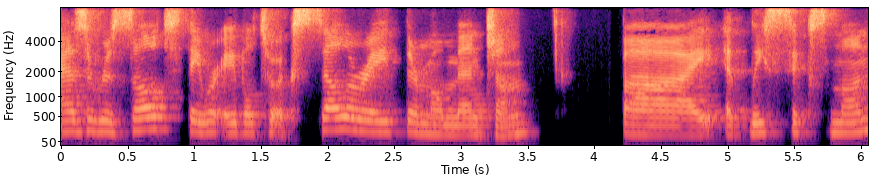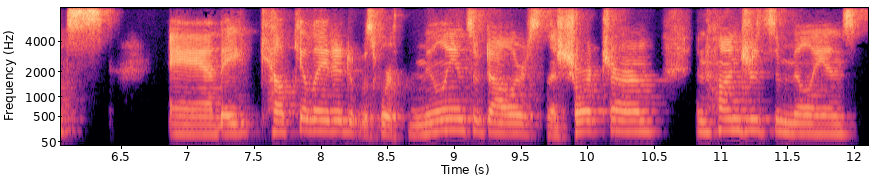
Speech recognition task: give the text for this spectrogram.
as a result, they were able to accelerate their momentum by at least six months. And they calculated it was worth millions of dollars in the short term and hundreds of millions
